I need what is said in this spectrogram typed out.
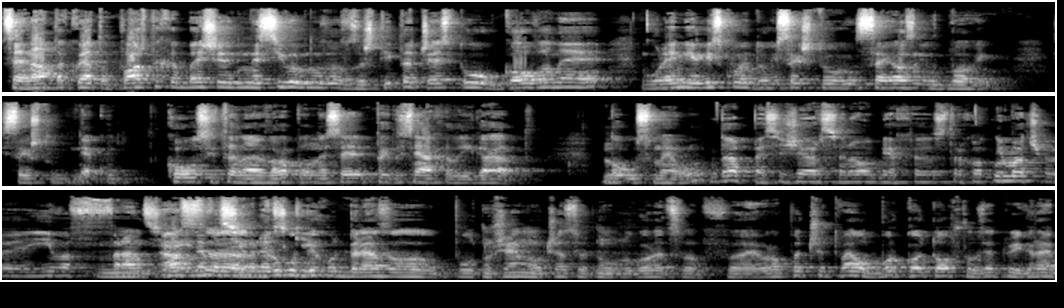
цената, която плащаха, беше несигурност в защита, често оголване, големи рискове дори срещу сериозни отбори. И срещу някои колосите на Европа не се притесняваха да играят много смело. Да, ПСЖ Арсенал бяха страхотни матчове и в Франция, Аз и на а, Василевски. друго бих отбелязал по отношение на участието на Лудогорец в Европа, че това е отбор, който общо взето играе,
